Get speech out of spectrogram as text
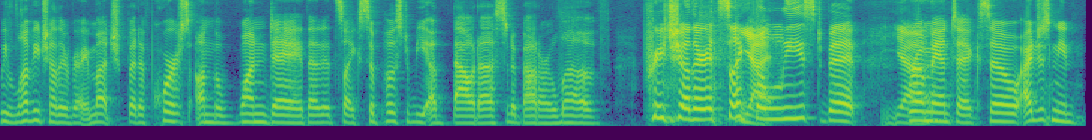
we love each other very much. But of course, on the one day that it's like supposed to be about us and about our love for each other, it's like Yeah. the least bit Yeah. romantic. So I just need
